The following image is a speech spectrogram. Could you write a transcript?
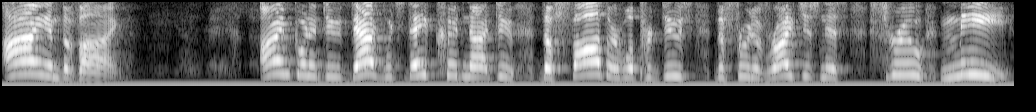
I am the vine. I'm going to do that which they could not do. The Father will produce the fruit of righteousness through me.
